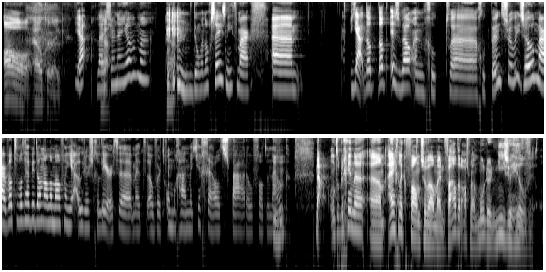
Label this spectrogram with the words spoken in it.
Oh, elke week. Ja, luister naar Joma. Ja. Doen we nog steeds niet, maar... ehm, ja, dat, dat is wel een goed, eh, goed punt sowieso. Maar wat, wat heb je dan allemaal van je ouders geleerd? eh, met, over het omgaan met je geld, sparen of wat dan Mhm. ook? Nou, om te beginnen, ehm, eigenlijk van zowel mijn vader als mijn moeder niet zo heel veel.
